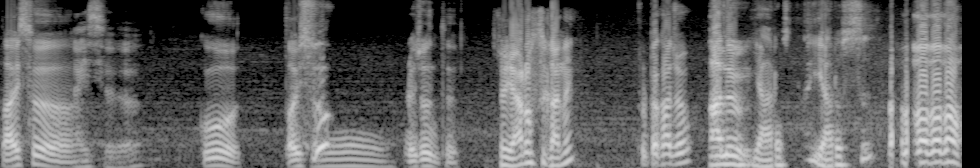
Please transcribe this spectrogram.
나이스 나이스. 굿 나이스 오. 레전드 저 야로스 가능? 풀백 하죠? 반응. 야로스 야로스 나 나 나 나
